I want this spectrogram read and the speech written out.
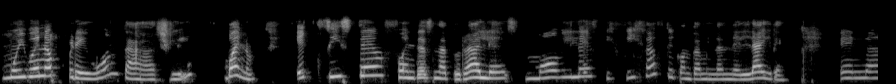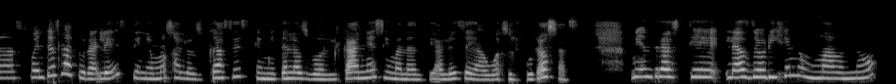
Muy buena pregunta, Ashley. Bueno, existen fuentes naturales, móviles y fijas que contaminan el aire. En las fuentes naturales tenemos a los gases que emiten los volcanes y manantiales de aguas sulfurosas, mientras que las de origen humano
